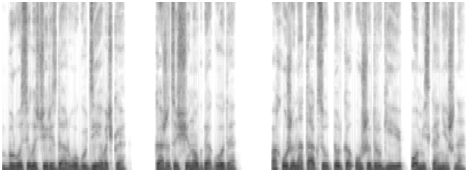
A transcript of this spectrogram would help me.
Бросилась через дорогу, девочка. Кажется, щенок до года. Похоже на таксу, только уши другие, помесь, конечно.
